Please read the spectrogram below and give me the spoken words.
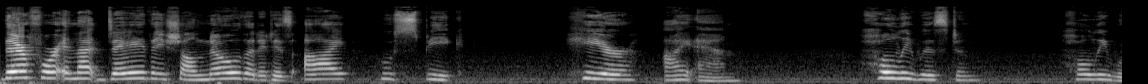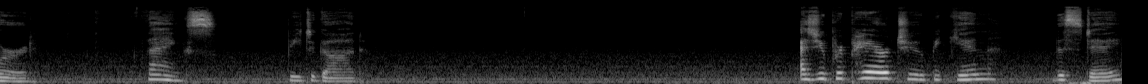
Therefore in that day they shall know that it is I who speak. Here I am. Holy wisdom, holy word. Thanks be to God. As you prepare to begin this day,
